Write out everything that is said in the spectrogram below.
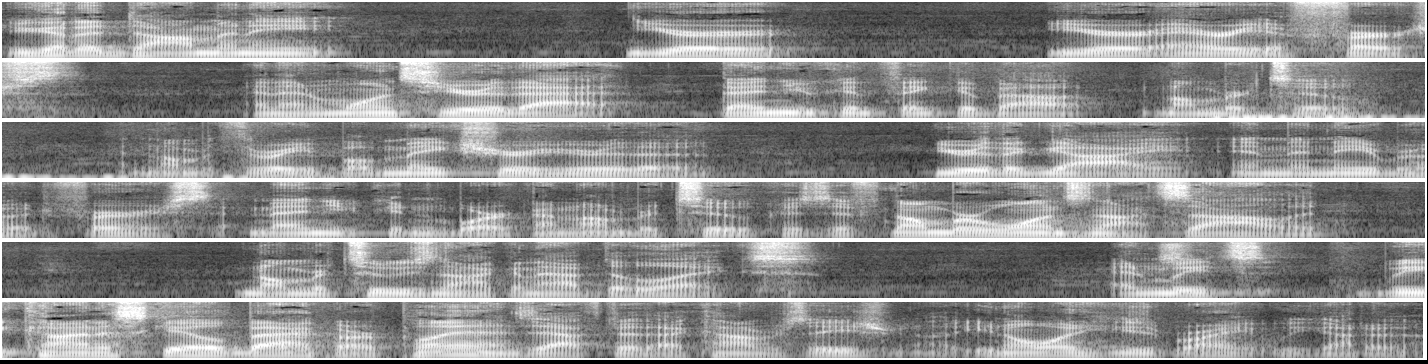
"You got to dominate your your area first, and then once you're that, then you can think about number two and number three. But make sure you're the you're the guy in the neighborhood first, and then you can work on number two. Because if number one's not solid, number two's not going to have the legs. And we we kind of scaled back our plans after that conversation. Like, you know what? He's right. We gotta.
